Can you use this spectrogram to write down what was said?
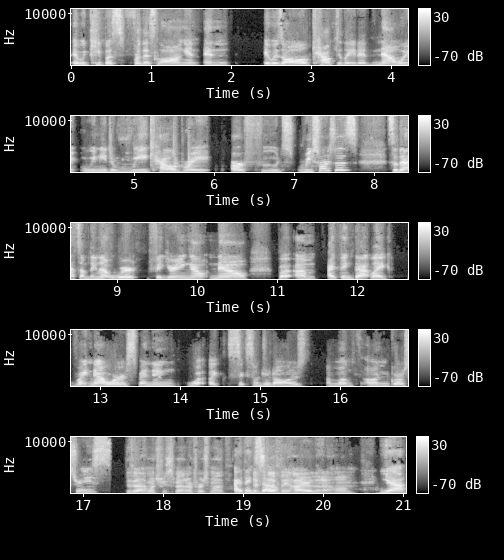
it would keep us for this long and and it was all calculated now we, we need to recalibrate our food resources so that's something that we're figuring out now but um i think that like right now we're spending what like $600 a month on groceries Is that how much we spent in our first month? i think It's so definitely higher than at home. yeah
